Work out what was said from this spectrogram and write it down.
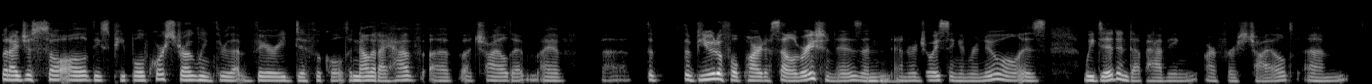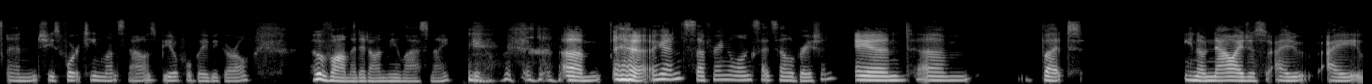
but i just saw all of these people of course struggling through that very difficult and now that i have a, a child I, I have uh, the the beautiful part of celebration is and mm-hmm. and rejoicing and renewal is we did end up having our first child um and she's 14 months now is beautiful baby girl who vomited on me last night. You know. um, again, suffering alongside celebration, and um, but you know now I just I I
